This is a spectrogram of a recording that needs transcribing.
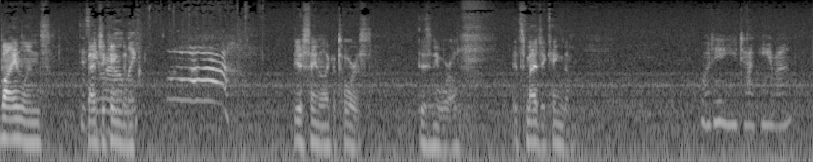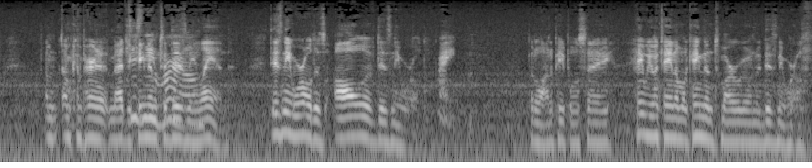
Vineland's Disney Magic World, Kingdom. Like. You're saying it like a tourist. Disney World. It's Magic Kingdom. what are you talking about? I'm, I'm comparing it Magic Disney Kingdom to Disneyland. Disney World is all of Disney World. Right. But a lot of people say, hey, we went to Animal Kingdom tomorrow, we're going to Disney World.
